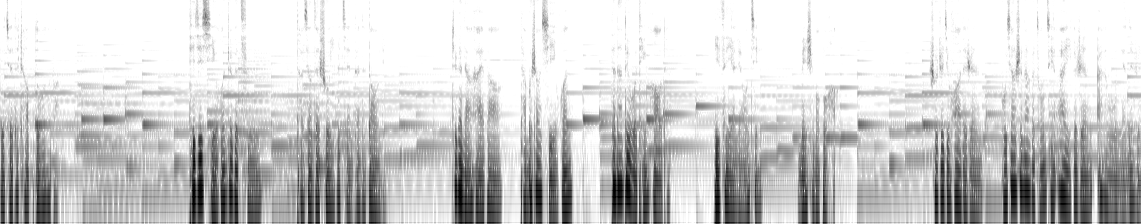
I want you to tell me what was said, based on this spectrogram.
我觉得差不多了吧。”提起“喜欢”这个词，他像在说一个简单的道理。这个男孩吧，谈不上喜欢，但他对我挺好的，彼此也了解，没什么不好。说这句话的人，不像是那个从前爱一个人爱了五年的人。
